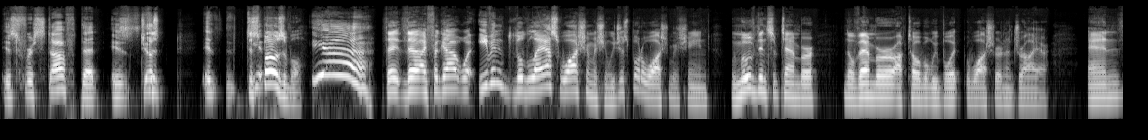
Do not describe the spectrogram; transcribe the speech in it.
is for stuff that is just it. Disposable. Yeah, They, they, I forgot what. Even the last washing machine. We just bought a washing machine. We moved in September, November, October. We bought a washer and a dryer, and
